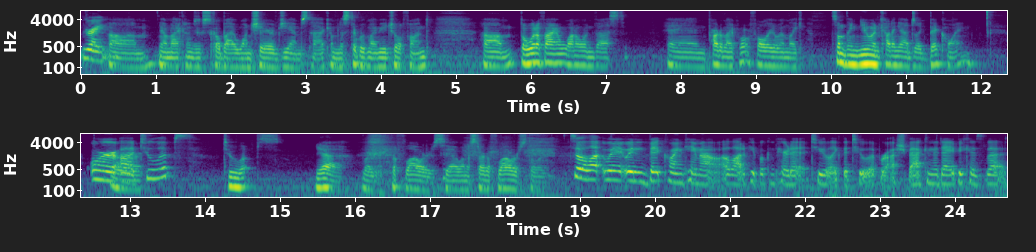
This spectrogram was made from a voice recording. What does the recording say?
Right. Um, you know, I'm not going to just go buy one share of GM stock. I'm going to stick with my mutual fund. Um, but what if I want to invest in part of my portfolio in like something new and cutting edge like Bitcoin, or uh, tulips. tulips? Yeah, like the flowers. Yeah, I want to start a flower store. So a lot, when, when Bitcoin came out, a lot of people compared it to like the tulip rush back in the day because the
